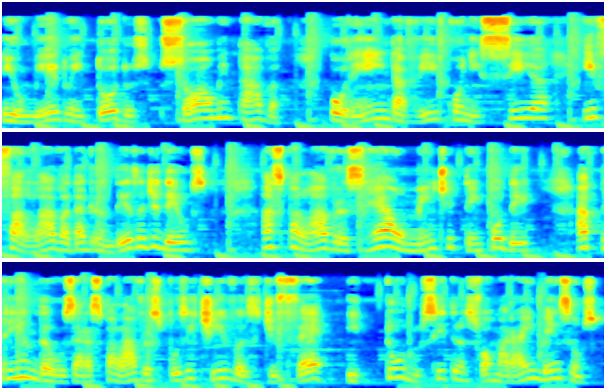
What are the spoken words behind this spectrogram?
E o medo em todos só aumentava. Porém, Davi conhecia e falava da grandeza de Deus. As palavras realmente têm poder. Aprenda a usar as palavras positivas de fé e tudo se transformará em bênçãos.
